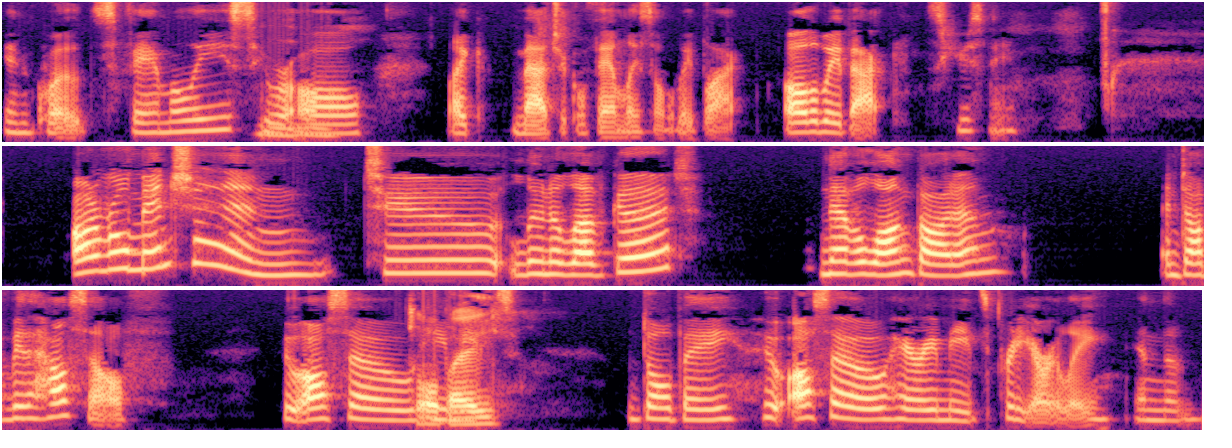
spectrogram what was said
in quotes, families who are Mhm. all like magical families all the way back, all the way back. Excuse me. Honorable mention to Luna Lovegood, Neville Longbottom, and Dobby the House Elf, who also Dobby. meets- Dobby, who also Harry meets pretty early in the.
